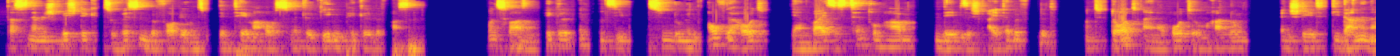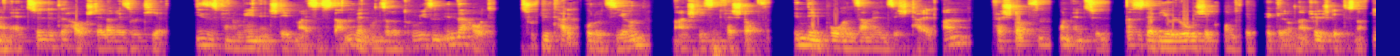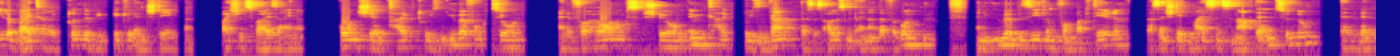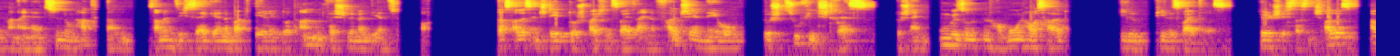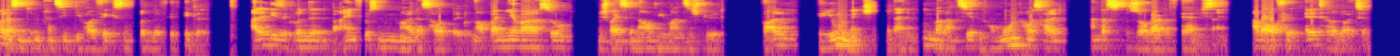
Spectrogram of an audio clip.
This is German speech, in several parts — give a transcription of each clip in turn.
Das ist nämlich wichtig zu wissen, bevor wir uns mit dem Thema Hausmittel gegen Pickel befassen. Und zwar sind Pickel im Prinzip Entzündungen auf der Haut, die ein weißes Zentrum haben, in dem sich Eiter befindet und dort eine rote Umrandung entsteht, die dann in eine entzündete Hautstelle resultiert. Dieses Phänomen entsteht meistens dann, wenn unsere Drüsen in der Haut zu viel Talg produzieren und anschließend verstopfen. In den Poren sammeln sich Talg an, verstopfen und entzünden. Das ist der biologische Grund für Pickel und natürlich gibt es noch viele weitere Gründe, wie Pickel entstehen können. Beispielsweise eine chronische Talgdrüsenüberfunktion, eine Verhörnungsstörung im Talgdrüsengang, das ist alles miteinander verbunden, eine Überbesiedlung von Bakterien, das entsteht meistens nach der Entzündung, denn wenn man eine Entzündung hat, dann sammeln sich sehr gerne Bakterien dort an und verschlimmern die Entzündung. Das alles entsteht durch beispielsweise eine falsche Ernährung, durch zu viel Stress, durch einen ungesunden Hormonhaushalt, viel, vieles weiteres. Natürlich ist das nicht alles, aber das sind im Prinzip die häufigsten Gründe für Pickel. All diese Gründe beeinflussen nun mal das Hautbild und auch bei mir war das so ich weiß genau, wie man sich fühlt. Vor allem für junge Menschen mit einem unbalancierten Hormonhaushalt kann das sogar gefährlich sein. Aber auch für ältere Leute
